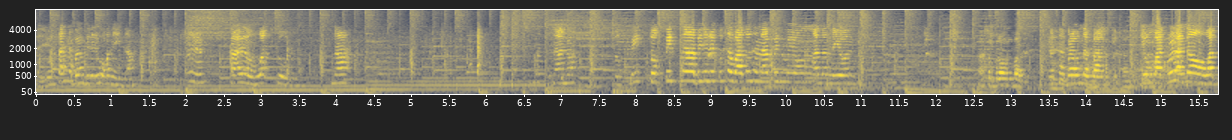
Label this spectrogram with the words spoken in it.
Ayun, saan na ba yung binili ko kanina? Ayun. Ah, ayun, Watson. Na, na ano? Toothpick? Toothpick na binili ko sa Watson, hanapin mo yung ano na yun. Nasa brown bag. Nasa brown na bag. Yung what, ano, what,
